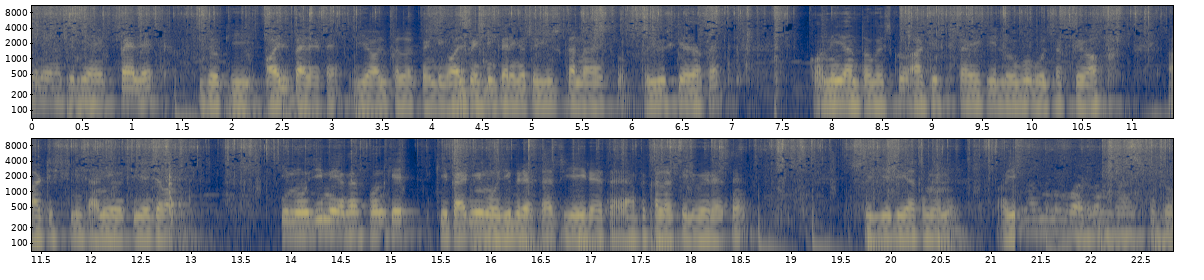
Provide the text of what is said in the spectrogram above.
मैंने यहाँ पे लिया एक पैलेट जो कि ऑयल पैलेट है। ये oil colour painting oil painting करेंगे तो यूज़ करना है इसको। तो यूज़ किया जाता है। कौन नहीं जानता होगा इसको। आर्टिस्ट का एक लोगो बोल सकते हो आप। आर्टिस्ट की निशानी होती है। जब इमोजी में अगर फ़ोन के कीपैड में इमोजी भी रहता है तो यही रहता है। यहाँ पे कलर फिल हुए रहते हैं। तो ये लिया था मैंने। और ये मैंने वर्ड वन ब्रांड से दो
